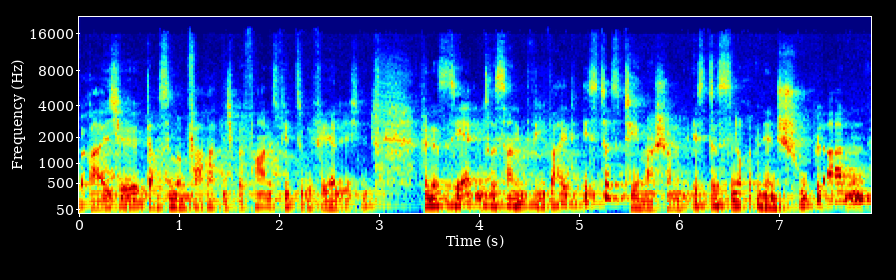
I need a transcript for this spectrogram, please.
Bereiche darfst du mit dem Fahrrad nicht befahren, ist viel zu gefährlich. Ich finde das sehr interessant. Wie weit ist das Thema schon? Ist das noch in den Schubladen?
